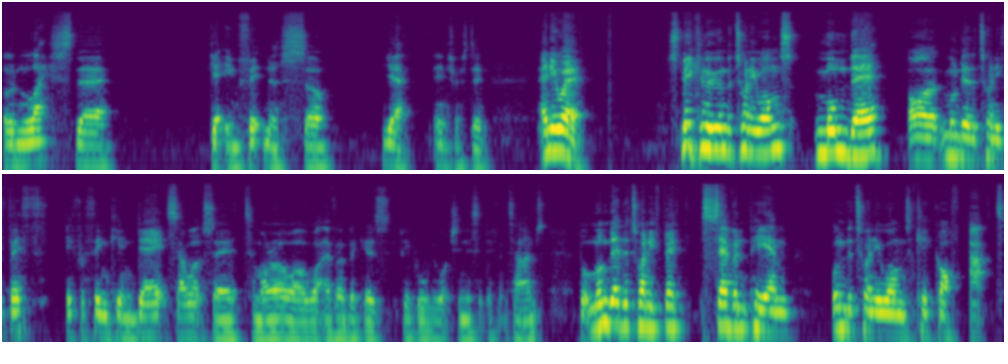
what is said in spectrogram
unless they're getting fitness. So yeah, interesting. Anyway, speaking of the under 21s, Monday or Monday the 25th, if we're thinking dates, I won't say tomorrow or whatever because people will be watching this at different times. But Monday the 25th, 7 p.m. under 21s kick off at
